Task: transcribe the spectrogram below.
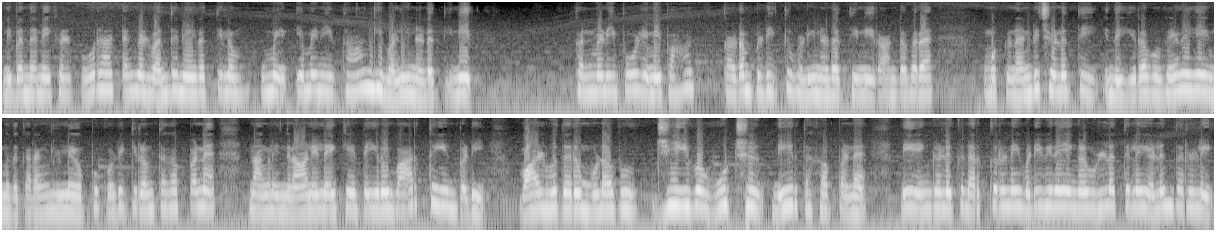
நிபந்தனைகள் போராட்டங்கள் வந்த நேரத்திலும் உமை எம்மை நீர் தாங்கி வழி நடத்தினீர். கண்மணி போல் எம்மை பா கடம் பிடித்து வழி நடத்தினீர் ஆண்டவரை. உமக்கு நன்றி செலுத்தி இந்த இரவு வேலையை உமது கரங்களிலே ஒப்பு கொடுக்கிறோம் தகப்பன. நாங்கள் இந்த நாளிலே கேட்ட இறை வார்த்தையின்படி வாழ்வு தரும் உணவு ஜீவ ஊற்று நீர் தகப்பன. நீர் எங்களுக்கு நற்கருணை வடிவிலே எங்கள் உள்ளத்திலே எழுந்தருளி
